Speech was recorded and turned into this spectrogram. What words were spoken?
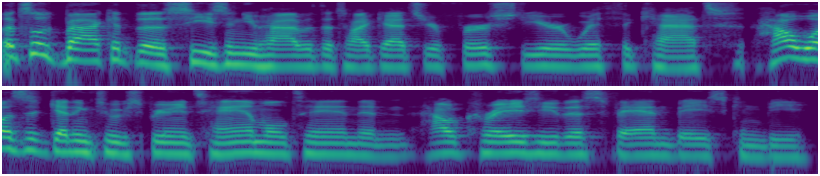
Let's look back at the season you had with the Ticats, your first year with the Cats. How was it getting to experience Hamilton and how crazy this fan base can be?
